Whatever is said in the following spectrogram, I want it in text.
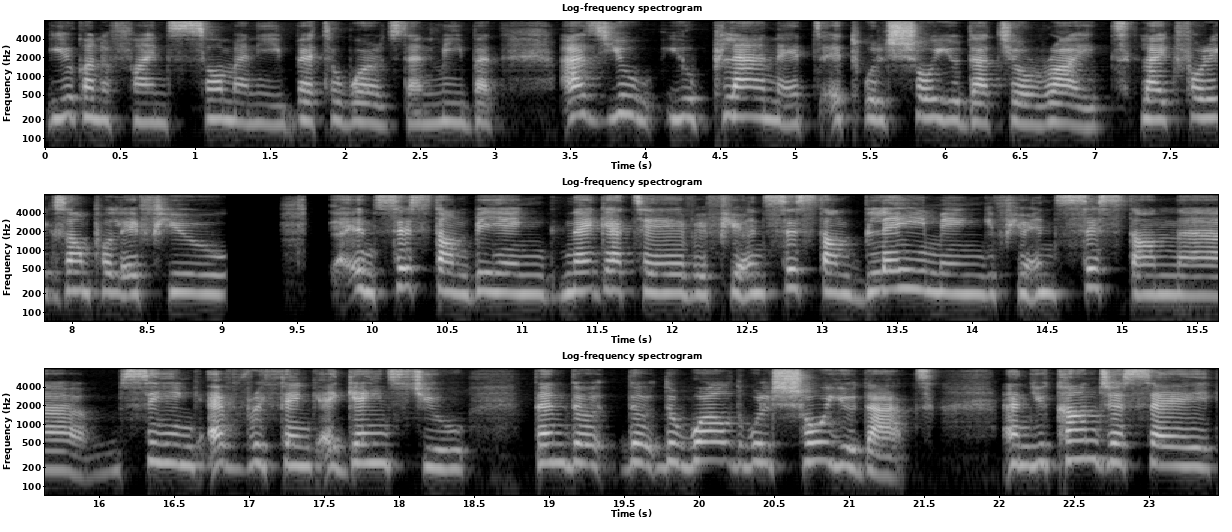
you're going to find so many better words than me but as you you plan it it will show you that you're right. Like for example if you insist on being negative, if you insist on blaming, if you insist on uh, seeing everything against you, then the, the, the world will show you that. And you can't just say,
